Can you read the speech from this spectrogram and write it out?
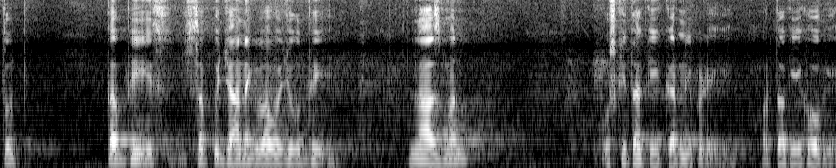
تو تب بھی سب کچھ جاننے کے باوجود بھی لازماً اس کی تحقیق کرنی پڑے گی اور تحقیق ہوگی۔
